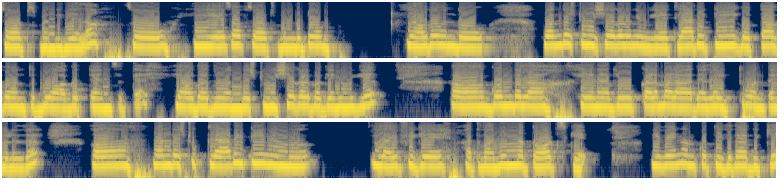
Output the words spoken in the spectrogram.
ಸಾಟ್ಸ್ ಬಂದಿದೆಯಲ್ಲ ಸೊ ಈ ಏಸ್ ಆಫ್ ಸಾಟ್ಸ್ ಬಂದ್ಬಿಟ್ಟು ಯಾವುದೋ ಒಂದು, ಒಂದಷ್ಟು ವಿಷಯಗಳು ನಿಮಗೆ ಕ್ಲಾರಿಟಿ ಗೊತ್ತಾಗುವಂಥದ್ದು ಆಗುತ್ತೆ ಅನ್ಸುತ್ತೆ. ಯಾವ್ದಾದ್ರು ಒಂದಷ್ಟು ವಿಷಯಗಳ ಬಗ್ಗೆ ನಿಮಗೆ ಗೊಂದಲ ಏನಾದರೂ ಕಳಮಳ ಅದೆಲ್ಲ ಇತ್ತು ಅಂತ ಹೇಳಿದ್ರೆ ಒಂದಷ್ಟು ಕ್ಲಾರಿಟಿ ನಿಮ್ಮ ಲೈಫಿಗೆ ಅಥವಾ ನಿಮ್ಮ ಥಾಟ್ಸ್ಗೆ ನೀವೇನ್ ಅನ್ಕೋತಿದ್ದೀರಾ? ಅದಕ್ಕೆ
